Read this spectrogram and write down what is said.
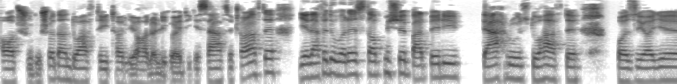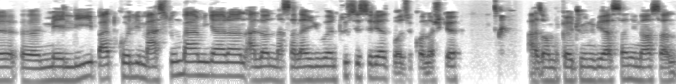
ها شروع شدن دو هفته ایتالیا حالا لیگای دیگه سه هفته چهار هفته یه دفعه دوباره استاپ میشه بعد بری ده روز دو هفته بازی های ملی بعد کلی مصدوم برمیگردن. الان مثلا یوونتوس سری از بازیکناش که از آمریکای جنوبی هستن اینا اصلا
